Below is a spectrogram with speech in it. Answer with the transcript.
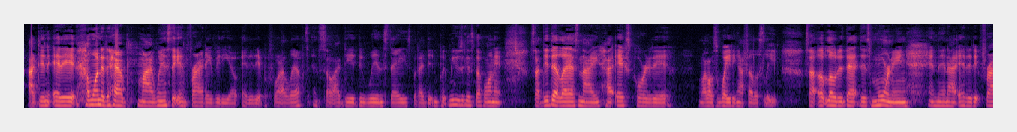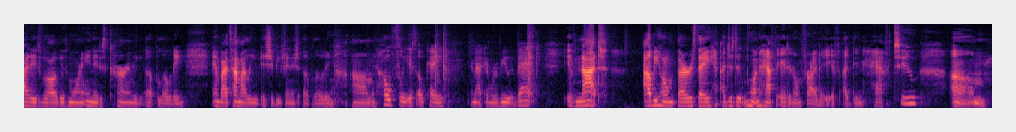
I didn't edit. I wanted to have my Wednesday and Friday video edited before I left. And so I did do Wednesdays, but I didn't put music and stuff on it. So I did that last night. I exported it. While I was waiting, I fell asleep. So I uploaded that this morning. And then I edited Friday's vlog this morning. And it is currently uploading. And by the time I leave, it should be finished uploading. Um, and hopefully it's okay. And I can review it back. If not, I'll be home Thursday. I just didn't want to have to edit on Friday if I didn't have to. Um,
